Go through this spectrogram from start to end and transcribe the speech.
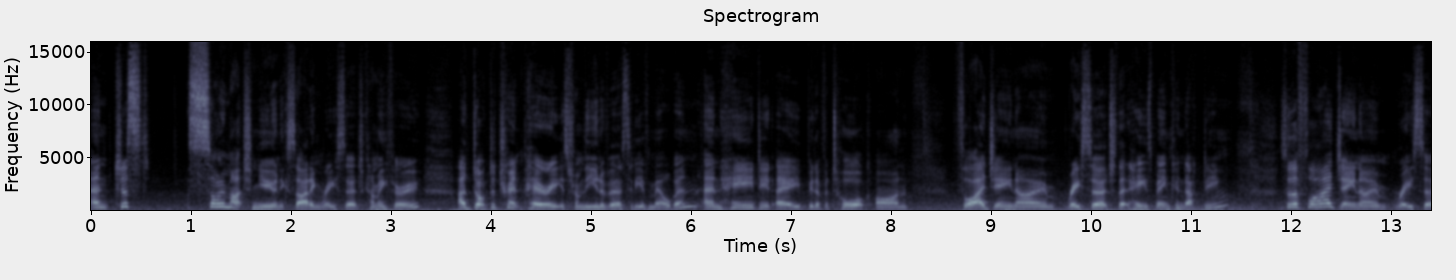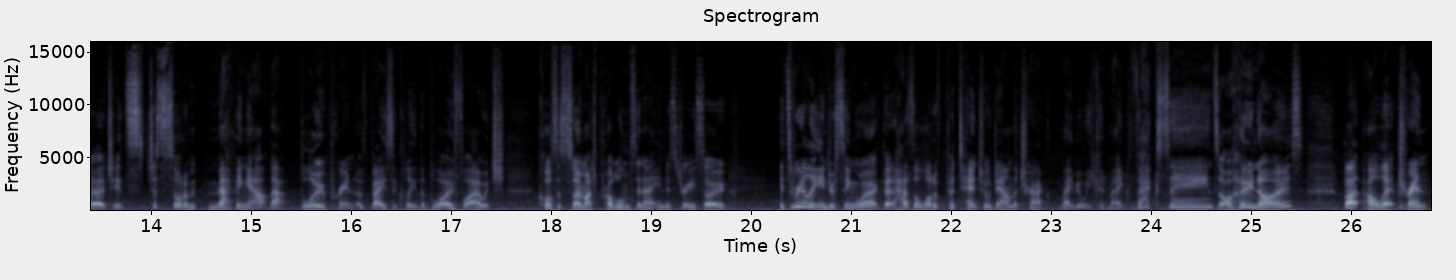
and just so much new and exciting research coming through. Uh, Dr. Trent Perry is from the University of Melbourne, and he did a bit of a talk on fly genome research that he's been conducting. So the fly genome research, it's just sort of mapping out that blueprint of basically the blowfly, which causes so much problems in our industry. So it's really interesting work that has a lot of potential down the track. Maybe we could make vaccines or who knows. But I'll let Trent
